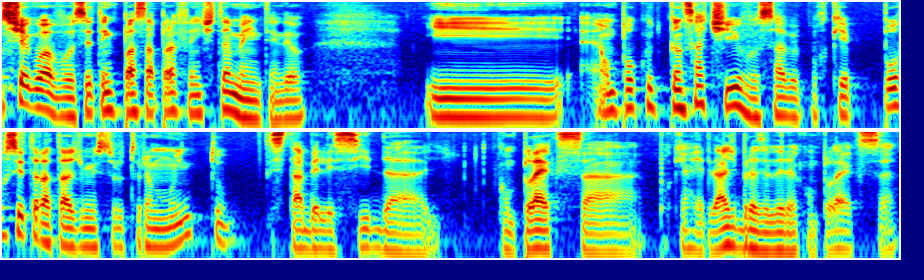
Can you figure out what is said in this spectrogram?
se chegou a você, tem que passar pra frente também, entendeu? E é um pouco cansativo, sabe? Porque por se tratar de uma estrutura muito estabelecida, complexa, porque a realidade brasileira é complexa,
